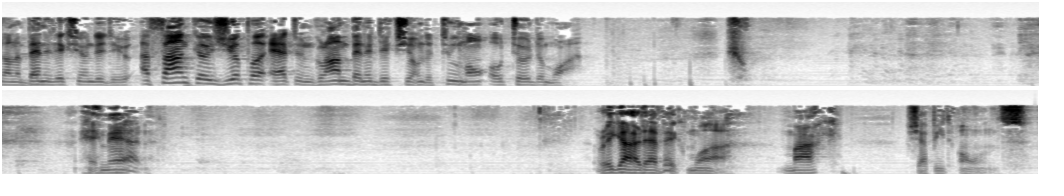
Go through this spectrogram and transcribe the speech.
dans la bénédiction de Dieu, afin que je peux être une grande bénédiction de tout le monde autour de moi. Amen. Regarde avec moi Marc chapitre 11.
